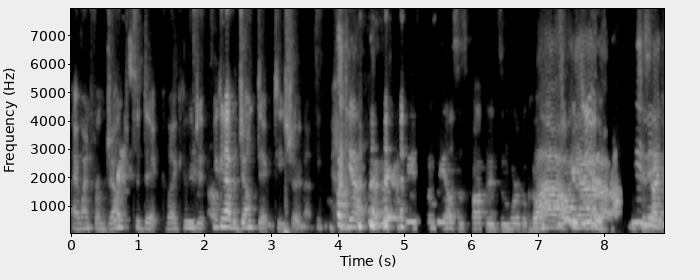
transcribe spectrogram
I went from Junk to Dick. Like who did? You could have a Junk Dick T-shirt. That's- yeah, apparently somebody else is popping in some horrible comments. Wow. Look at Yeah. These- today. I don't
